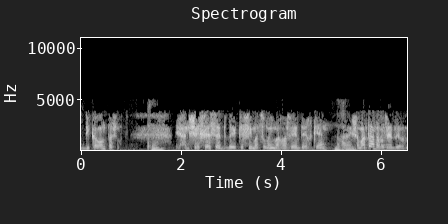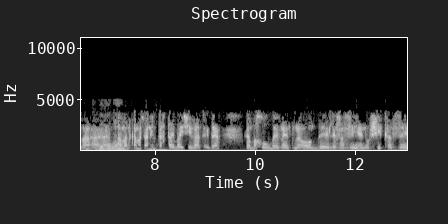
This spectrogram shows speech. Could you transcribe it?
דיכאון פשוט. כן. אנשי חסד בהיקפים עצומים, הרב הבר, כן? נכון. שמעת על הרב הבר? מה? הוא למד כמה שנים תחתיי בישיבה, אתה יודע? היה בחור באמת מאוד אה, לבבי, אנושי כזה,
